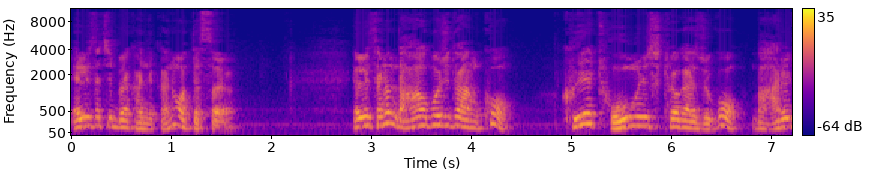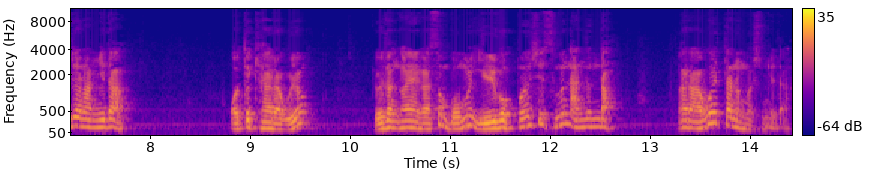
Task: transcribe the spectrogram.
엘리사 집에 가니까는 어땠어요? 엘리사는 나와보지도 않고 그의 종을 시켜가지고 말을 전합니다. 어떻게 하라고요? 요단강에 가서 몸을 일곱 번 씻으면 낫는다. 라고 했다는 것입니다.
